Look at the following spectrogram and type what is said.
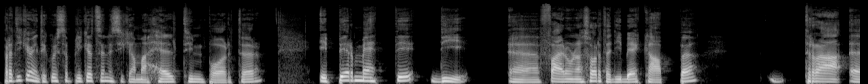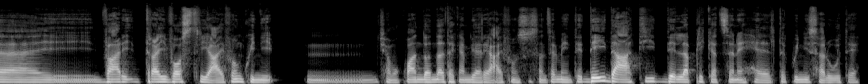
Praticamente questa applicazione si chiama Health Importer e permette di fare una sorta di backup tra, i vari, tra i vostri iPhone, quindi Diciamo quando andate a cambiare iPhone sostanzialmente, dei dati dell'applicazione Health, quindi salute,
